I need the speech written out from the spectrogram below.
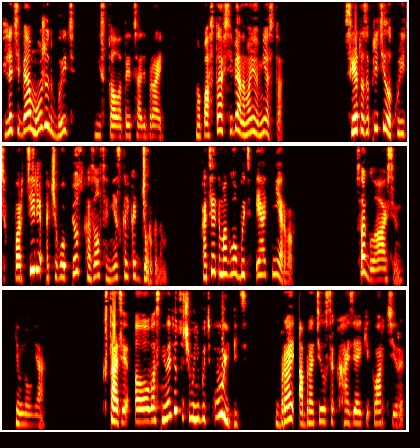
Для тебя может быть, не стал отрицать Брай. Но поставь себя на мое место. Света запретила курить в квартире, отчего пес казался несколько дерганым. Хотя это могло быть и от нервов. Согласен, кивнул я. Кстати, а у вас не найдется чего-нибудь выпить? Брай обратился к хозяйке квартиры.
